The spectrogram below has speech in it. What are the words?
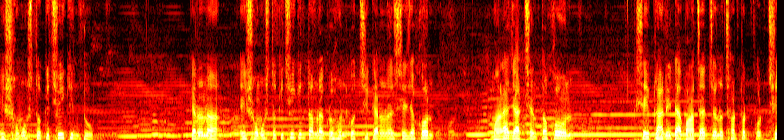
এই সমস্ত কিছুই কিন্তু কেননা এই সমস্ত কিছুই কিন্তু আমরা গ্রহণ করছি। কেননা সে যখন মারা যাচ্ছেন, তখন সেই প্রাণীটা বাঁচার জন্য ছটফট করছে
